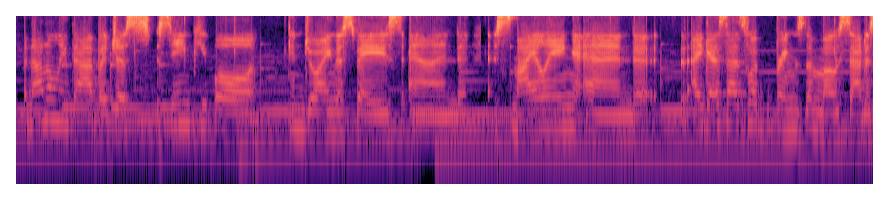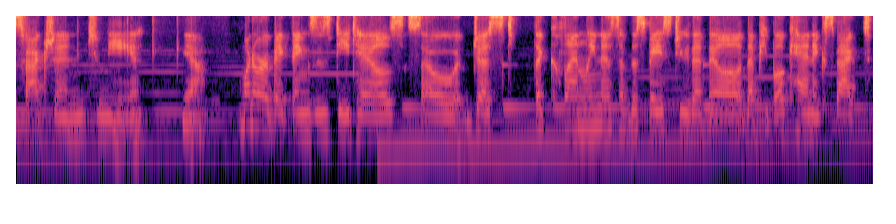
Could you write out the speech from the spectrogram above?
But not only that, but just seeing people enjoying the space and smiling. And I guess that's what brings the most satisfaction to me. Yeah. One of our big things is details. So just the cleanliness of the space too that they'll that people can expect.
